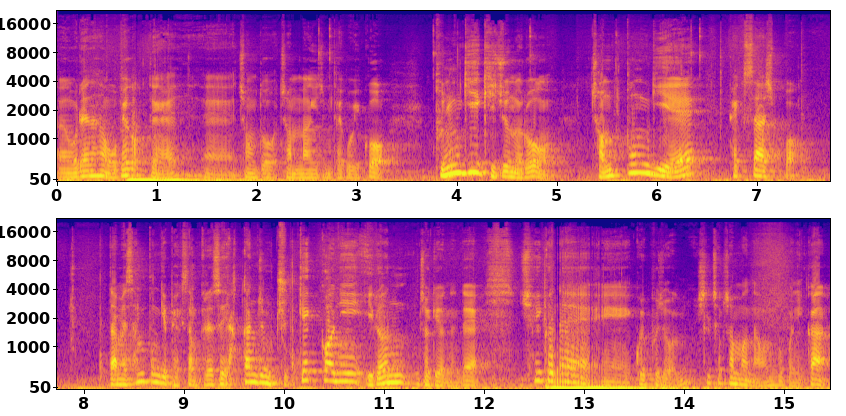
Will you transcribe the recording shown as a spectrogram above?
어, 올해는 한 500억대 정도 전망이 좀 되고 있고 분기 기준으로 전분기에 140억 그다음에 3분기 103 그래서 약간 좀 죽겠거니 이런 적이었는데 최근에 예, 골프존 실적 전망 나오는 거 보니까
